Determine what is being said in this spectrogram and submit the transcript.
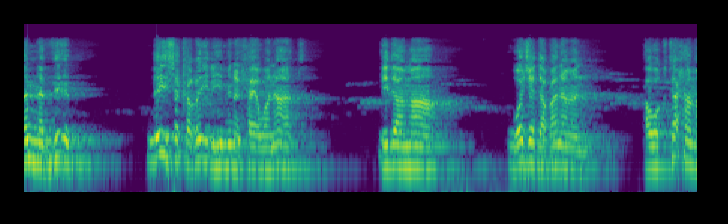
أن الذئب ليس كغيره من الحيوانات إذا ما وجد غنما أو اقتحم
